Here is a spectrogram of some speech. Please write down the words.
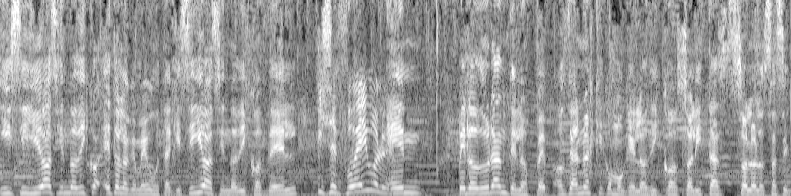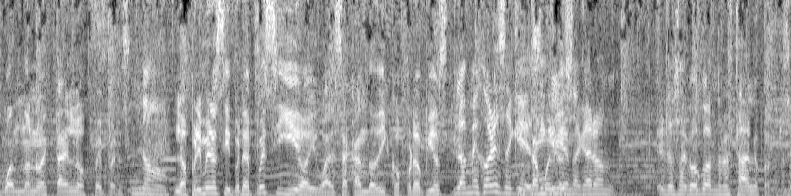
y siguió haciendo discos, esto es lo que me gusta, que siguió haciendo discos de él Y se fue y volvió. en pero durante los Peppers, o sea, no es que como que los discos solistas solo los hace cuando no está en los Peppers. No. Los primeros sí, pero después siguió igual sacando discos propios. Los mejores hay que Está decir muy que lo bien. sacaron, lo sacó cuando no estaban los Peppers.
